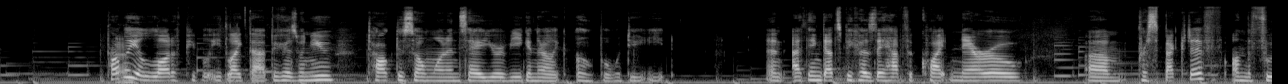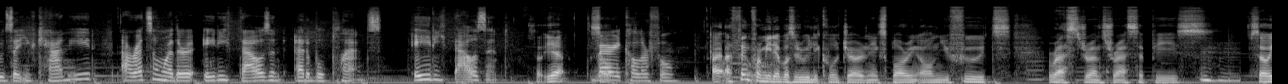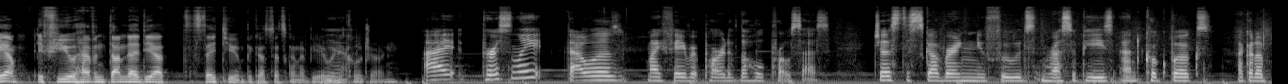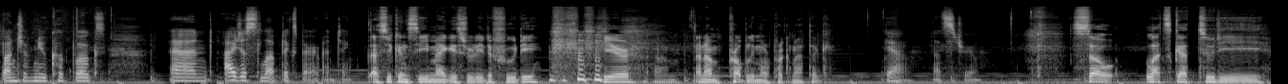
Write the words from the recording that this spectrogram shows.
Probably a lot of people eat like that because when you talk to someone and say you're vegan, they're like, "Oh, but what do you eat?" And I think that's because they have a quite narrow um, perspective on the foods that you can eat. I read somewhere there are eighty thousand edible plants. Eighty thousand. So yeah. So Very colorful. I, I think for me that was a really cool journey exploring all new foods, restaurants, recipes. So yeah, if you haven't done that yet, stay tuned because that's gonna be a really Yeah. cool journey. I personally, that was my favorite part of the whole process. Just discovering new foods and recipes and cookbooks. I got a bunch of new cookbooks and I just loved experimenting. As you can see, Maggie's really the foodie here, um, and I'm probably more pragmatic. Yeah, that's true. So let's get to the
